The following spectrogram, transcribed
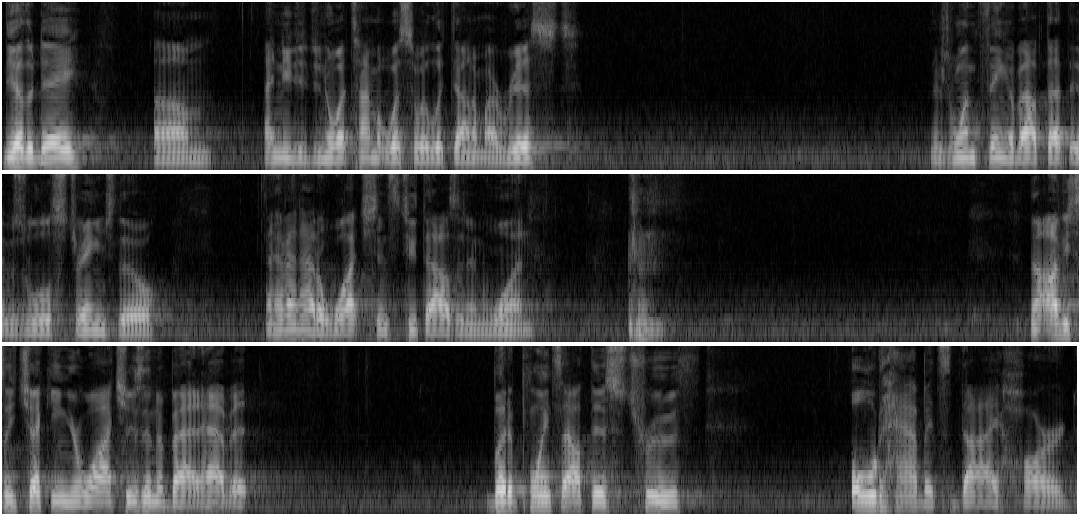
The other day, um, I needed to know what time it was, so I looked down at my wrist. There's one thing about that that was a little strange, though. I haven't had a watch since 2001. now, obviously, checking your watch isn't a bad habit, but it points out this truth old habits die hard.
